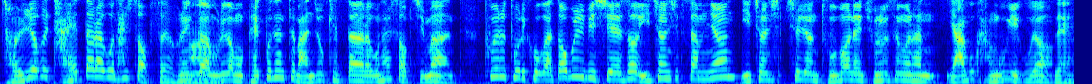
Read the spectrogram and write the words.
전력을 다했다라고는 할 수 없어요. 그러니까 아. 우리가 뭐 100% 만족했다라고는 할 수 없지만 푸에르토리코가 WBC에서 2013년, 2017년 두 번의 준우승을 한 야구 강국이고요. 네.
